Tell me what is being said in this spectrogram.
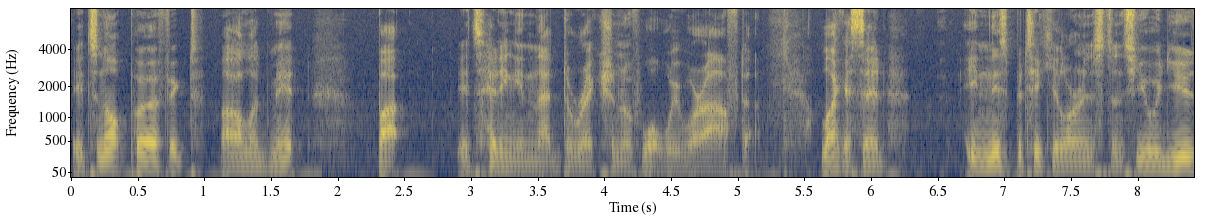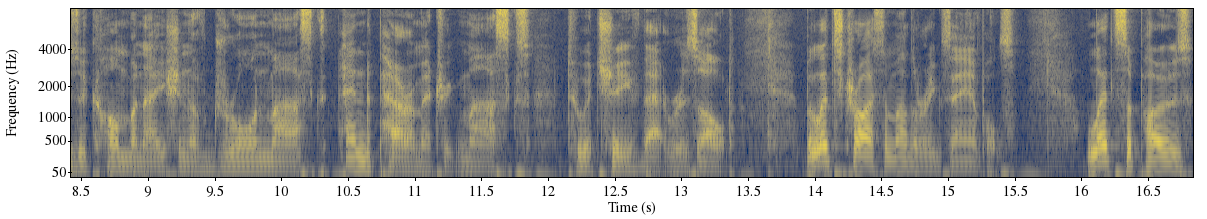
It's not perfect, I'll admit, but it's heading in that direction of what we were after. Like I said, in this particular instance, you would use a combination of drawn masks and parametric masks to achieve that result. But let's try some other examples. Let's suppose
